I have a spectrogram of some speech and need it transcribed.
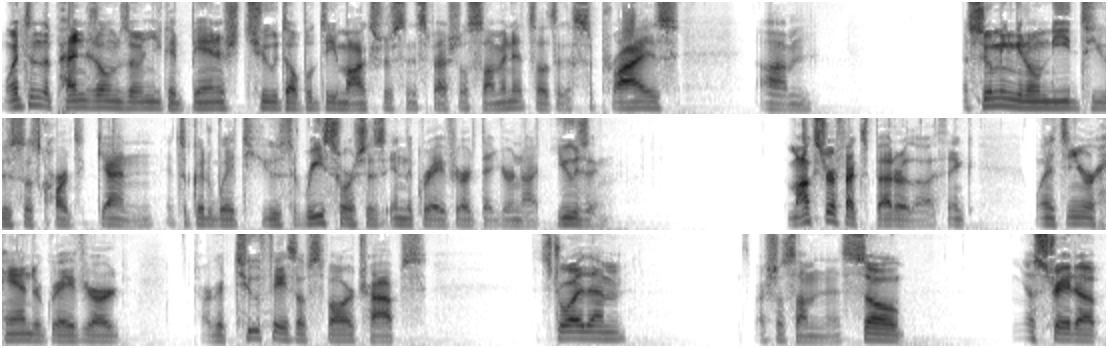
Once in the pendulum zone, you can banish two double D monsters and special summon it. So it's like a surprise. Um, assuming you don't need to use those cards again, it's a good way to use the resources in the graveyard that you're not using. Monster effect's better though. I think when it's in your hand or graveyard, target two face up spell or traps, destroy them, special summon this. So, you know, straight up,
